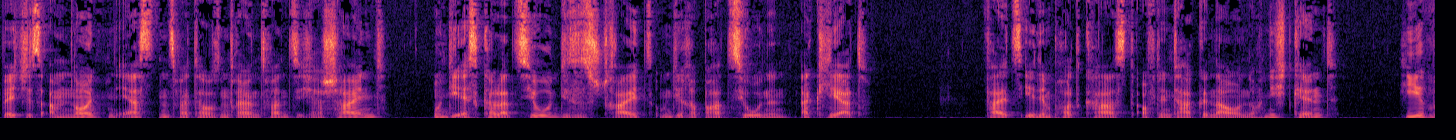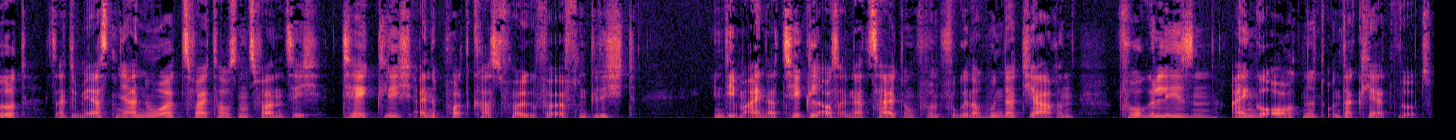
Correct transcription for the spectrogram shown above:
welches am 9.01.2023 erscheint und die Eskalation dieses Streits um die Reparationen erklärt. Falls ihr den Podcast auf den Tag genau noch nicht kennt, hier wird seit dem 1. Januar 2020 täglich eine Podcast-Folge veröffentlicht, in dem ein Artikel aus einer Zeitung von vor genau 100 Jahren vorgelesen, eingeordnet und erklärt wird.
